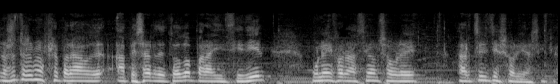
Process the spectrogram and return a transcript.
nosotros hemos preparado, a pesar de todo, para incidir una información sobre artritis psoriásica.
